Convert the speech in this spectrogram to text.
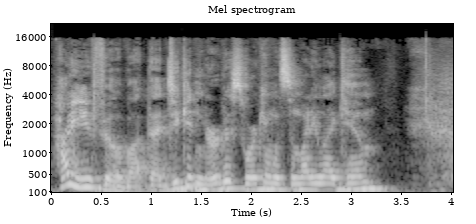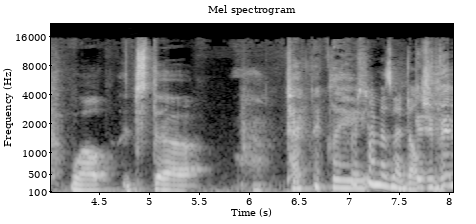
How do you feel about that? Do you get nervous working with somebody like him? Well, it's the technically First time as an adult. Because you've been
